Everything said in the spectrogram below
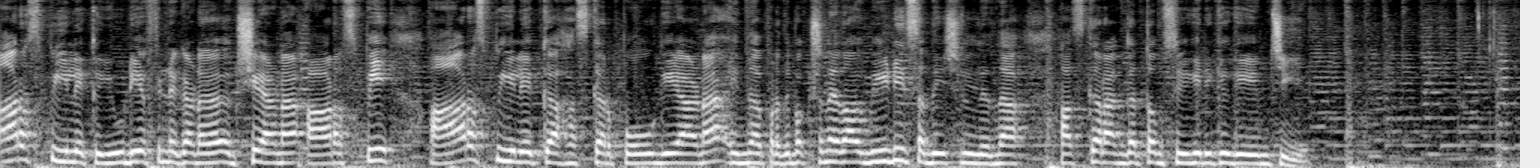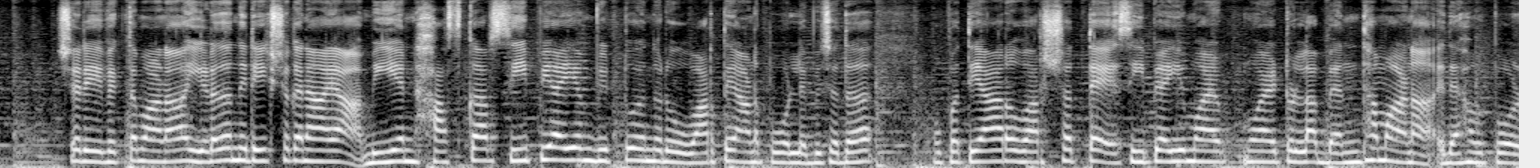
ആർ എസ് പിയിലേക്ക് യു ഡി എഫിന്റെ ഘടകകക്ഷിയാണ് R S P. R S പിയിലേക്ക് ഹസ്കർ പോവുകയാണ്. ഇന്ന് പ്രതിപക്ഷ നേതാവ് വി ഡി സതീശിൽ നിന്ന് ഹസ്കർ അംഗത്വം സ്വീകരിക്കുകയും ചെയ്യും. ശരി വ്യക്തമാണ്. ഇടത് നിരീക്ഷകനായ B N Haskar C P I M വിട്ടു എന്നൊരു വാർത്തയാണ് ഇപ്പോൾ ലഭിച്ചത്. മുപ്പത്തിയാറ് വർഷത്തെ സി പി ഐയുമായിട്ടുള്ള ബന്ധമാണ് ഇദ്ദേഹം ഇപ്പോൾ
